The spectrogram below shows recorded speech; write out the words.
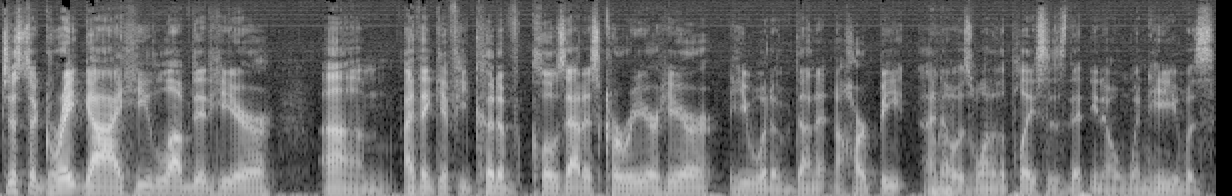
just a great guy. He loved it here. Um, I think if he could have closed out his career here, he would have done it in a heartbeat. I know it was one of the places that you know when he was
